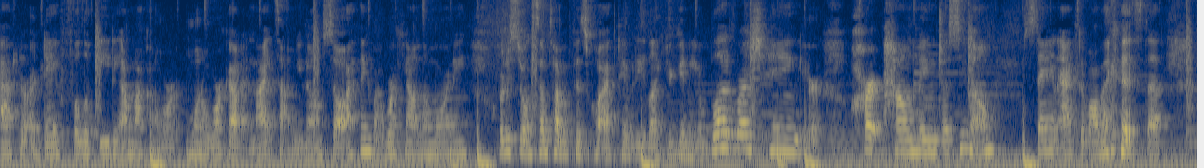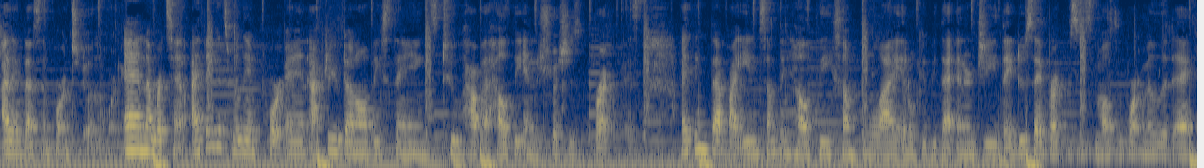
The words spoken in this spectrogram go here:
after a day full of eating I'm not gonna work, want to work out at nighttime you know so I think by working out in the morning or just doing some type of physical activity like you're getting your blood rushing your heart pounding just you know staying active, all that good stuff. I think that's important to do in the morning. And number 10, I think it's really important after you've done all these things to have a healthy and nutritious breakfast. I think that by eating something healthy, something light, it'll give you that energy. They do say breakfast is the most important meal of the day.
